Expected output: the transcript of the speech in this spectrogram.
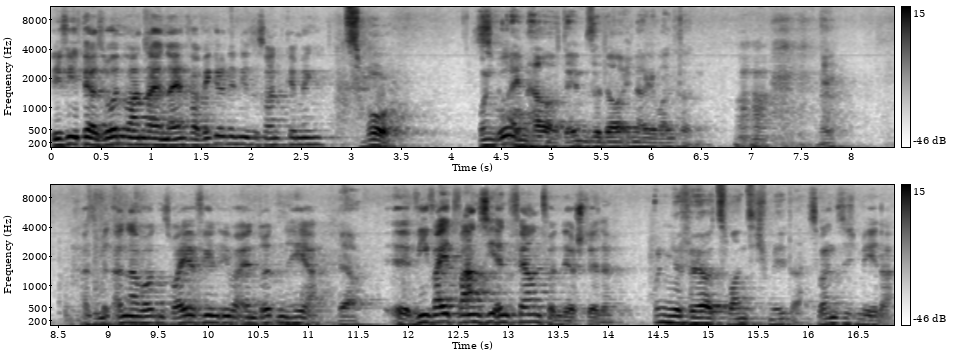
Wie viele Personen waren da hinein verwickelt in dieses Handgemenge? Zwei. Und Zwei. ein Herr, den sie da in der Gewalt hatten. Aha. Also mit anderen Worten, zwei fielen über einen dritten her. Ja. Äh, wie weit waren Sie entfernt von der Stelle? Ungefähr 20 Meter. 20 Meter.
